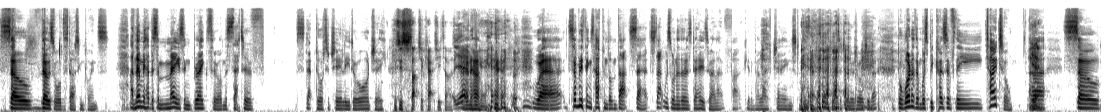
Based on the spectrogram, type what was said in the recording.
so those were all the starting points. And then we had this amazing breakthrough on the set of Stepdaughter Cheerleader Orgy. This is such a catchy title. I know. where so many things happened on that set. That was one of those days where, like, fuck, you know, my life changed. on the set of Stepdaughter Cheerleader Orgy. But one of them was because of the title. Yeah. Uh, so.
